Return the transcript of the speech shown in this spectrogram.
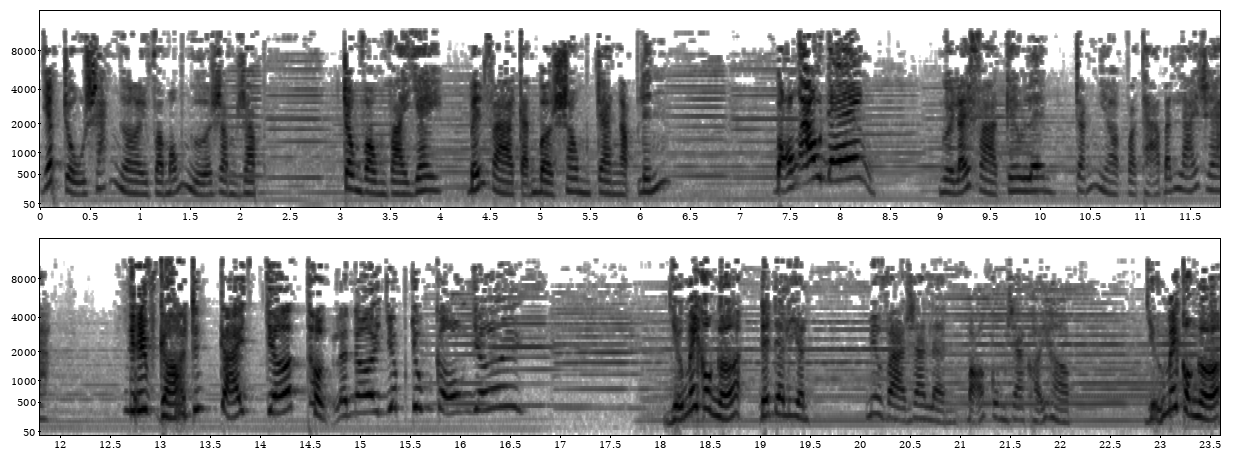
giáp trụ sáng ngời và móng ngựa rầm rập. Trong vòng vài giây, bến phà cạnh bờ sông tràn ngập lính. Bọn áo đen! Người lái phà kêu lên, trắng nhợt và thả bánh lái ra. Nilfgaard, cái chết thật lên ơi giúp chúng con với. Giữ mấy con ngựa, đến Delian. Milva ra lệnh bỏ cung ra khỏi hộp. Giữ mấy con ngựa.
